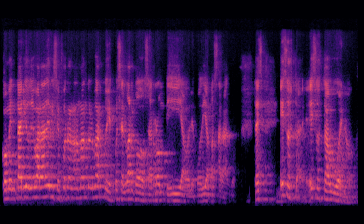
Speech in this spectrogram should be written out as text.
comentario de Baradero y se fueron armando el barco y después el barco se rompía o le podía pasar algo. Entonces, eso está, eso está bueno.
